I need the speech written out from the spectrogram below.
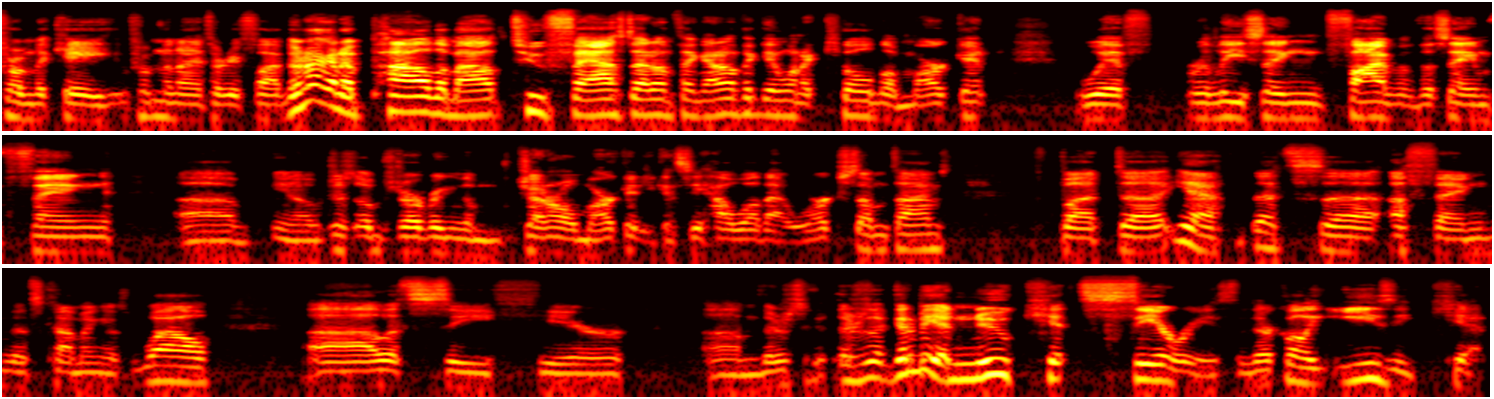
from the K from the 935. They're not going to pile them out too fast. I don't think. I don't think they want to kill the market with releasing five of the same thing. Uh, you know, just observing the general market, you can see how well that works sometimes. But uh, yeah, that's uh, a thing that's coming as well. Uh, let's see here. Um, there's there's going to be a new kit series. They're calling Easy Kit.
